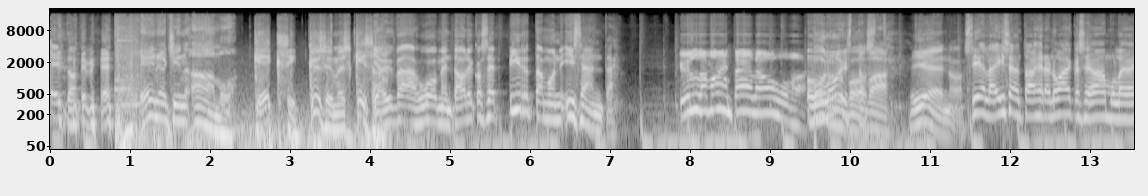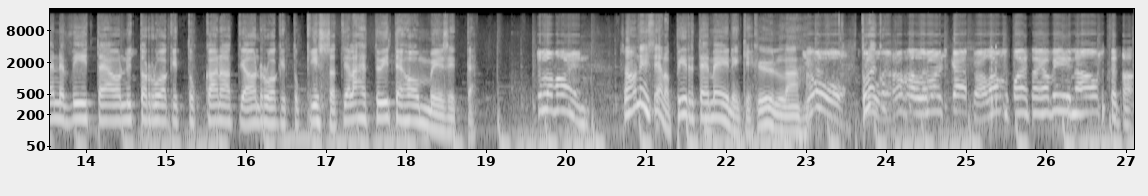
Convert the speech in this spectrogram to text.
Ei toimi. Energin aamu. Keksi kysymyskisa. Ja hyvää huomenta. Oliko se Pirtamon isäntä? Kyllä vain täällä ollaan. Loistavaa. Hienoa. Siellä isäntä on herännyt aikaisen aamulla jo ennen viittä ja on, nyt on ruokittu kanat ja on ruokittu kissat ja lähetty itse hommiin sitten. Kyllä vain. No niin, siellä on pirteä meininki. Kyllä. Joo. Tuleeko- rahalle olisi käytöä. Lampaita ja viinaa ostetaan.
